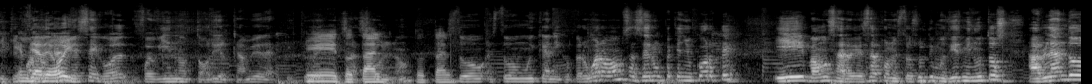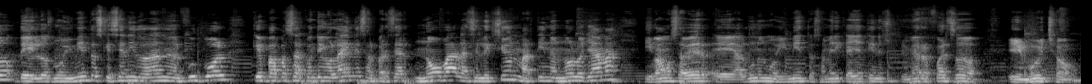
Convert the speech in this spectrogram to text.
Y que el día de hoy. ese gol fue bien notorio el cambio de actitud. De Cruz total, Azul, ¿no? total. Estuvo, estuvo muy canijo. Pero bueno, vamos a hacer un pequeño corte y vamos a regresar con nuestros últimos 10 minutos hablando de los movimientos que se han ido dando en el fútbol. ¿Qué va a pasar con Diego Lainez? Al parecer no va a la selección, Martino no lo llama y vamos a ver eh, algunos movimientos. América ya tiene su primer refuerzo y mucho.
